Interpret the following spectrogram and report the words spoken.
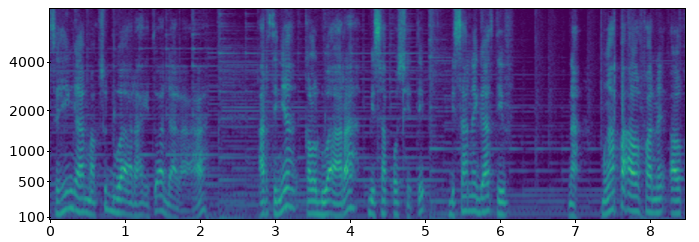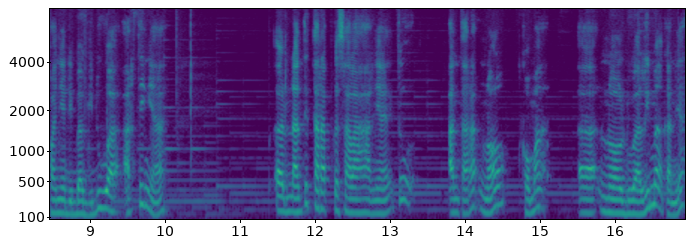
Sehingga maksud dua arah itu adalah artinya kalau dua arah bisa positif, bisa negatif. Nah, mengapa alfa alfanya dibagi dua? Artinya e, nanti taraf kesalahannya itu antara 0,025 kan ya?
